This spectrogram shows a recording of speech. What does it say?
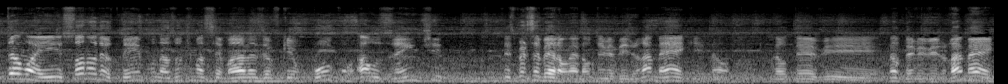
estamos aí, só não deu tempo. Nas últimas semanas eu fiquei um pouco ausente. Vocês perceberam, né? Não teve vídeo na Mac, não, não teve, não teve vídeo na Mac,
